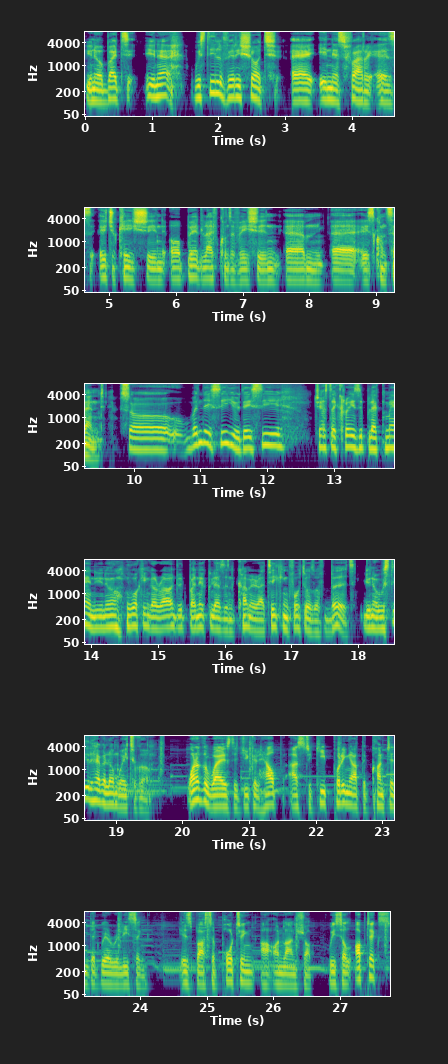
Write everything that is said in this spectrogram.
You know, but, you know, we're still very short uh, in as far as education or bird life conservation um, uh, is concerned. So when they see you, they see just a crazy black man, you know, walking around with binoculars and camera taking photos of birds. You know, we still have a long way to go. One of the ways that you can help us to keep putting out the content that we're releasing is by supporting our online shop. We sell optics,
